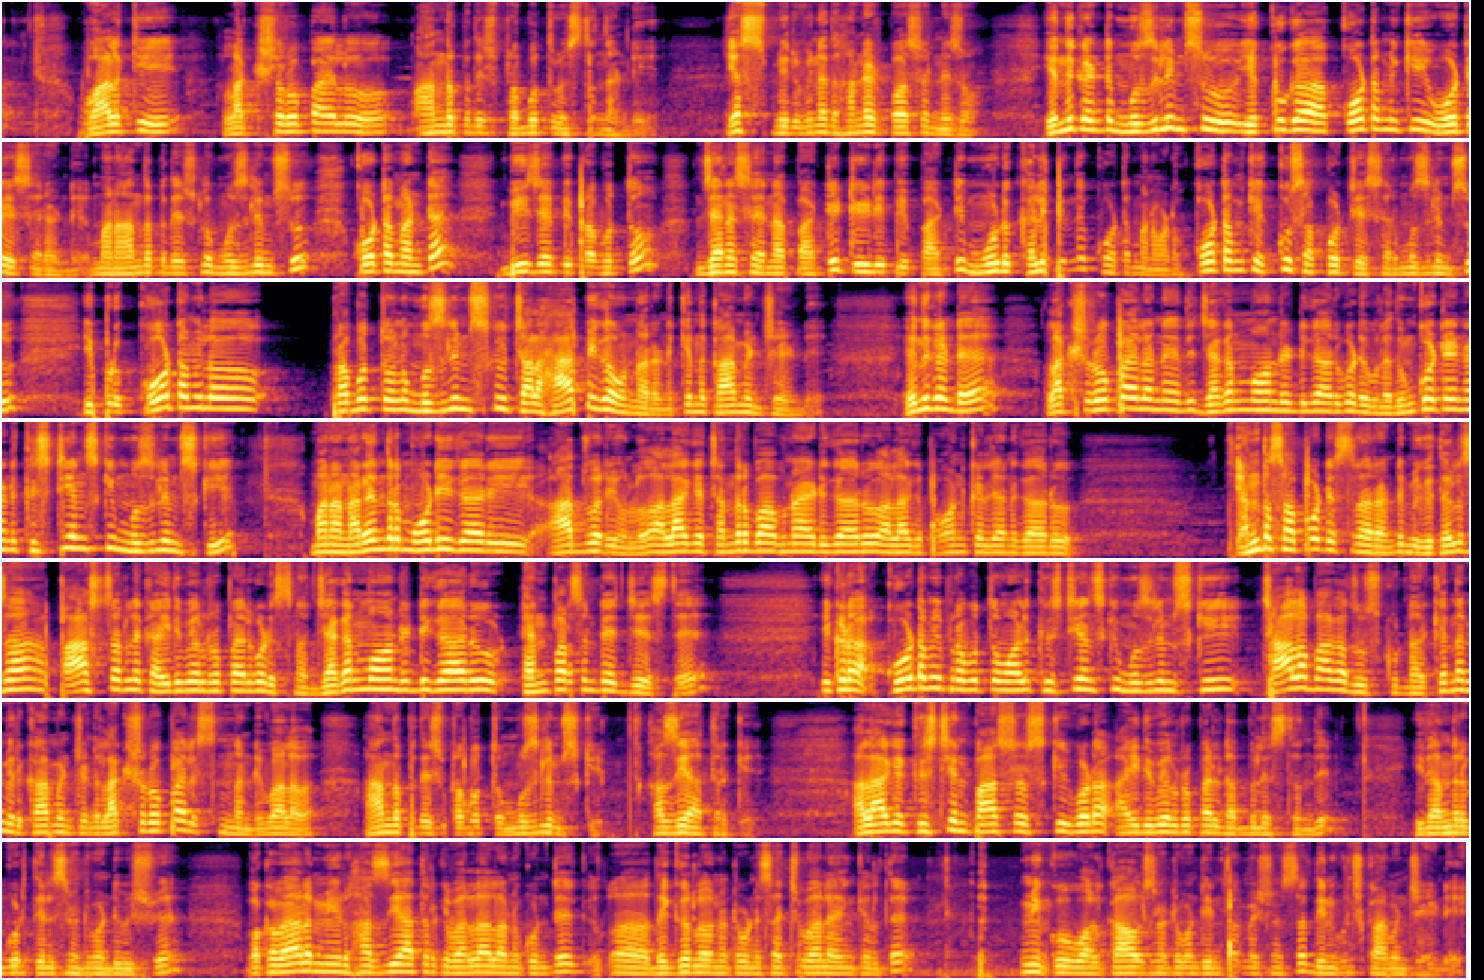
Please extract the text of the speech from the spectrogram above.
వాళ్ళకి లక్ష రూపాయలు ఆంధ్రప్రదేశ్ ప్రభుత్వం ఇస్తుందండి. ఎస్ మీరు విన్నది హండ్రెడ్ పర్సెంట్ నిజం. ఎందుకంటే ముస్లిమ్స్ ఎక్కువగా కూటమికి ఓటేశారండి. మన ఆంధ్రప్రదేశ్లో ముస్లిమ్స్ కూటమి అంటే బీజేపీ ప్రభుత్వం జనసేన పార్టీ టీడీపీ పార్టీ మూడు కలిపిందే కూటమి అనమాట కూటమికి ఎక్కువ సపోర్ట్ చేశారు ముస్లిమ్స్. ఇప్పుడు కూటమిలో ప్రభుత్వంలో ముస్లిమ్స్కి చాలా హ్యాపీగా ఉన్నారండి. కింద కామెంట్ చేయండి. ఎందుకంటే లక్ష రూపాయలు అనేది జగన్మోహన్ రెడ్డి గారు కూడా ఇవ్వలేదు. ఇంకోటి ఏంటంటే క్రిస్టియన్స్కి ముస్లిమ్స్కి మన నరేంద్ర మోడీ గారి ఆధ్వర్యంలో అలాగే చంద్రబాబు నాయుడు గారు అలాగే పవన్ కళ్యాణ్ గారు ఎంత సపోర్ట్ ఇస్తున్నారంటే మీకు తెలుసా? పాస్టర్లకి ఐదు వేల రూపాయలు కూడా ఇస్తున్నారు. జగన్మోహన్ రెడ్డి గారు టెన్ పర్సెంటేజ్ చేస్తే ఇక్కడ కూటమి ప్రభుత్వం వాళ్ళు క్రిస్టియన్స్కి ముస్లిమ్స్కి చాలా బాగా చూసుకుంటున్నారు. కింద మీరు కామెంట్ చేయండి. లక్ష రూపాయలు ఇస్తుందండి ఇవాళ ఆంధ్రప్రదేశ్ ప్రభుత్వం ముస్లిమ్స్కి హజ్ యాత్రకి అలాగే క్రిస్టియన్ పాస్టర్స్కి కూడా ఐదు వేల రూపాయలు డబ్బులు ఇస్తుంది. ఇది అందరికి కూడా తెలిసినటువంటి విషయం ఒకవేళ మీరు హజ్ యాత్రకి వెళ్ళాలనుకుంటే దగ్గరలో ఉన్నటువంటి సచివాలయంకి వెళ్తే మీకు వాళ్ళకి కావాల్సినటువంటి ఇన్ఫర్మేషన్ ఇస్తే దీని గురించి కామెంట్ చేయండి.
